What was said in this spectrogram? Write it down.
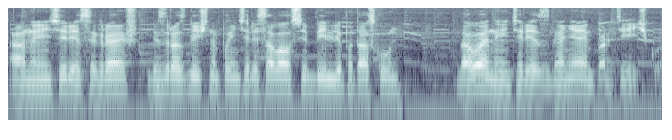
«А на интерес играешь?» — безразлично поинтересовался Билли Потаскун. Давай на интерес сгоняем партиечку».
